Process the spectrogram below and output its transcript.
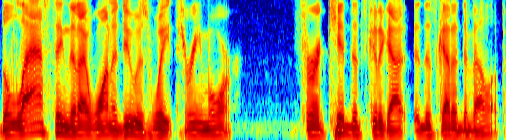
The last thing that I want to do is wait three more for a kid that's gonna got that's got to develop.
